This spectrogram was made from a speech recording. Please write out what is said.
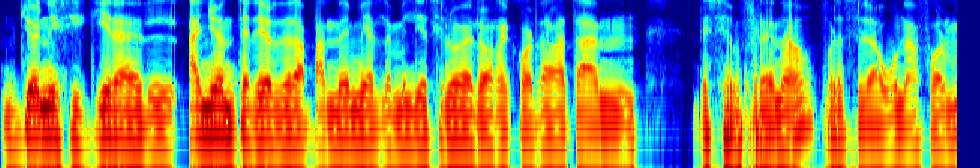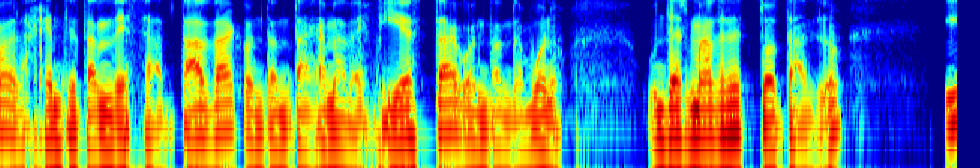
yo ni siquiera el año anterior de la pandemia, el 2019, lo recordaba tan, desenfrenado, por decirlo de alguna forma, de la gente tan desatada, con tanta gana de fiesta, con tanta, bueno, un desmadre total, ¿no? Y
